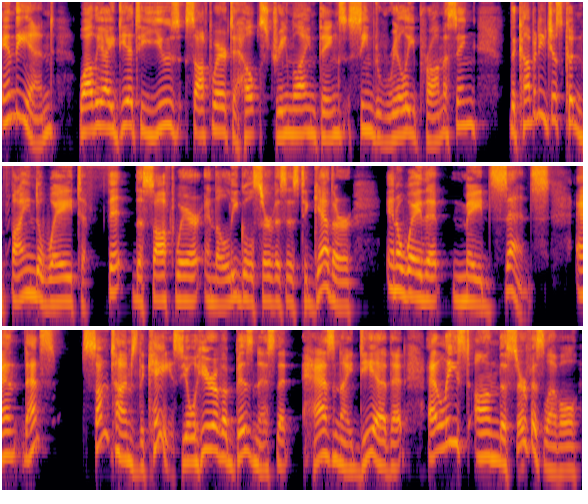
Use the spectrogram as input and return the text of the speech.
In the end, while the idea to use software to help streamline things seemed really promising, the company just couldn't find a way to fit the software and the legal services together in a way that made sense. And that's sometimes the case. You'll hear of a business that has an idea that, at least on the surface level,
